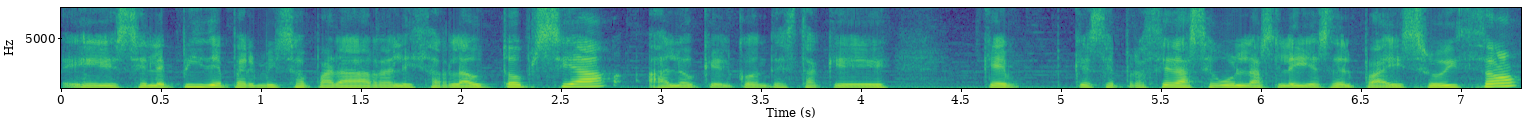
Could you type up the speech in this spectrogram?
eh, se le pide permiso para realizar la autopsia, a lo que él contesta que, que- que se proceda según las leyes del país suizo.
